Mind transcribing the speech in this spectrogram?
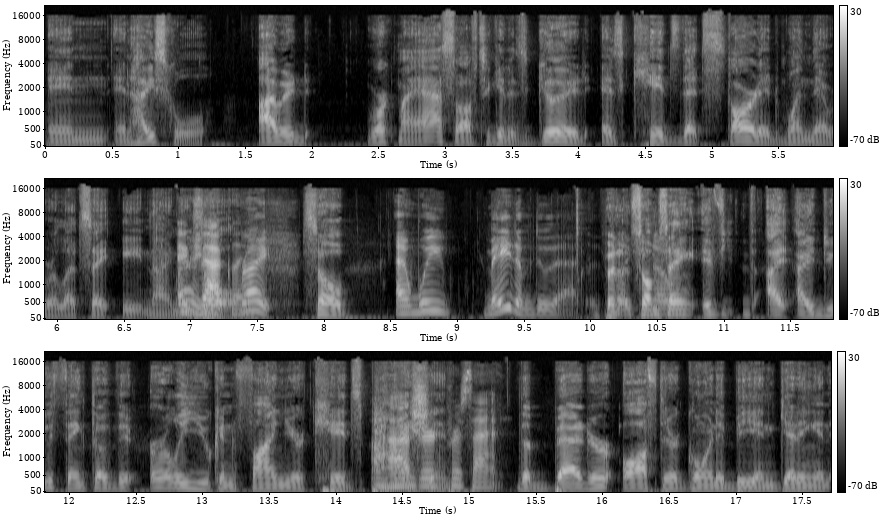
in in high school, I would work my ass off to get as good as kids that started when they were, let's say, eight, nine years Exactly. old. Right. So And we made him do that. But like, so I'm know, saying if I, I do think though the early you can find your kids' passion, hundred percent. the better off they're going to be in getting an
